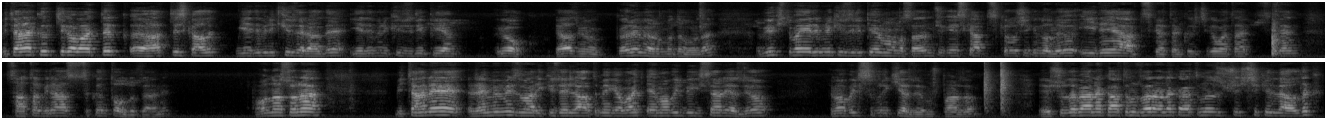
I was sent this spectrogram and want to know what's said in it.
Bir tane 40 GB'lık e, hard disk aldık. 7200 herhalde. 7200 RPM. Yok. Yazmıyor. Göremiyorum da burada. Büyük ihtimal 7200 RPM olması lazım. Çünkü eski hard diskler o şekilde oluyor. IDE hard disk zaten. 40 GB hard diskten SATA biraz sıkıntı olur yani. Ondan sonra bir tane RAM'imiz var 256 MB. E-mobil bilgisayar yazıyor. E-mobil 02 yazıyormuş pardon. E, şurada bir anakartımız var. Anakartımızı şu şekilde aldık.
